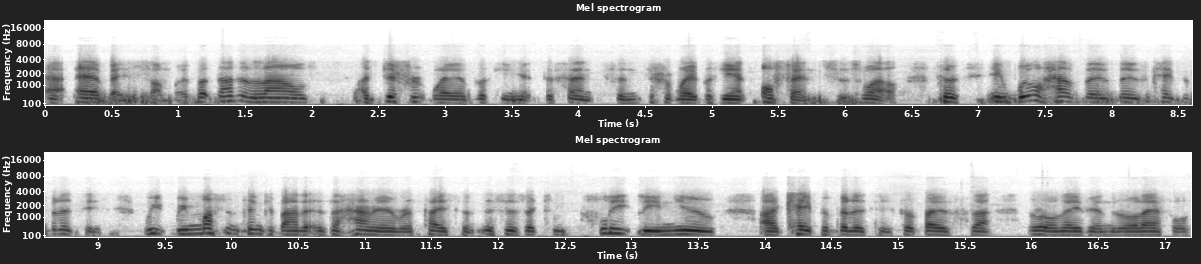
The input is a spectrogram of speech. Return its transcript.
uh, airbase somewhere. But that allows a different way of looking at defence and different way of looking at offence as well. So it will have those, those capabilities. We, we mustn't think about it as a Harrier replacement. This is a completely new uh, capability for both uh, the Royal Navy and the Royal Air Force,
